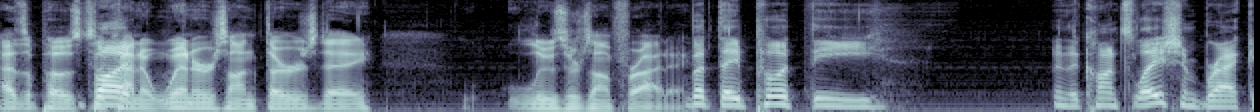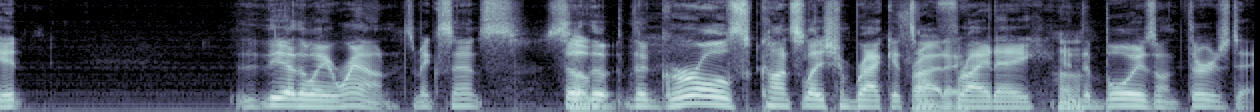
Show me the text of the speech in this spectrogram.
as opposed to But- kind of winners on Thursday, losers on Friday. but they put the in the consolation bracket the other way around. Does that make sense? So, So- the the girls consolation brackets Friday. on Friday Huh. and the boys on Thursday.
